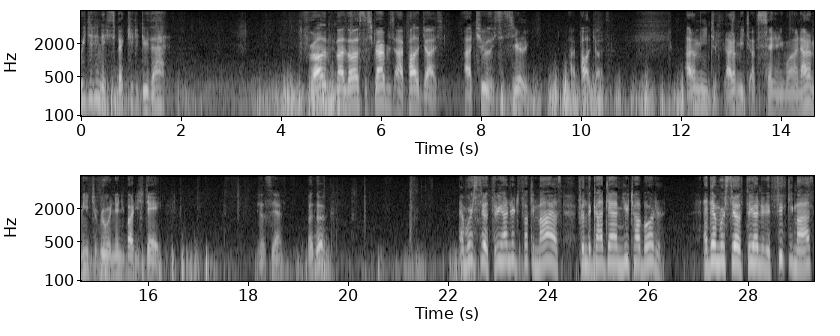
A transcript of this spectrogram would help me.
We didn't expect you to do that. For all of my loyal subscribers, I apologize. I truly, sincerely, I apologize. I don't mean to. I don't mean to upset anyone. I don't mean to ruin anybody's day. You know what I'm saying? But look, and we're still 300 fucking miles from the goddamn Utah border. And then we're still 350 miles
